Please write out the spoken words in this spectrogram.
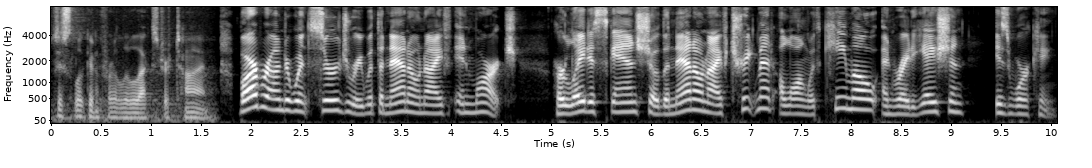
Just looking for a little extra time. Barbara underwent surgery with the NanoKnife in March. Her latest scans show the NanoKnife treatment, along with chemo and radiation, is working.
